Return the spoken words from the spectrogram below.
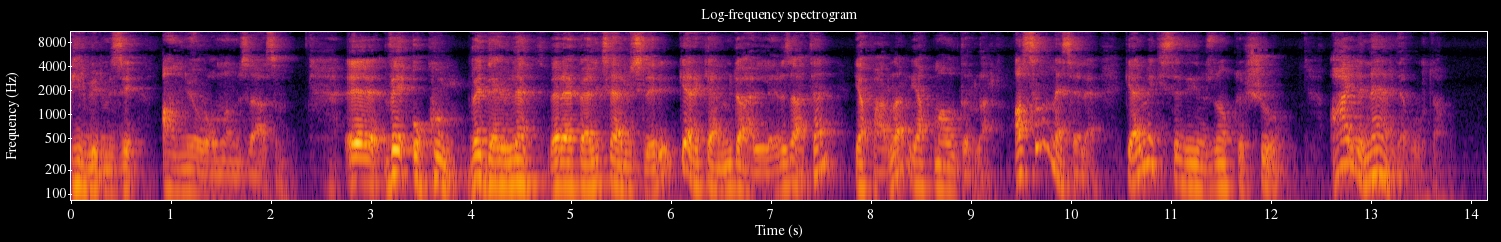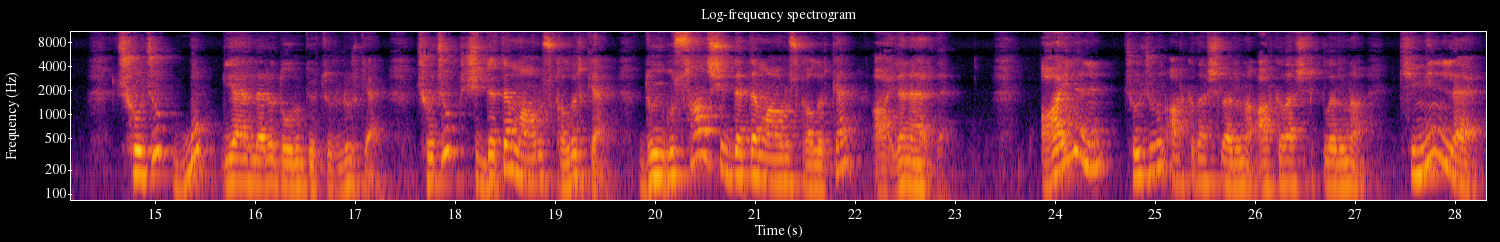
birbirimizi anlıyor olmamız lazım. Ee, ve okul ve devlet ve rehberlik servisleri gereken müdahaleleri zaten yaparlar, yapmalıdırlar. Asıl mesele gelmek istediğimiz nokta şu. Aile nerede burada? Çocuk bu yerlere doğru götürülürken, çocuk şiddete maruz kalırken, duygusal şiddete maruz kalırken aile nerede? Ailenin çocuğun arkadaşlarına, arkadaşlıklarına kiminle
